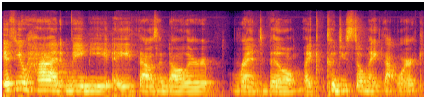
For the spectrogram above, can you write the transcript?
if you had maybe a thousand dollar rent bill, like could you still make that work?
